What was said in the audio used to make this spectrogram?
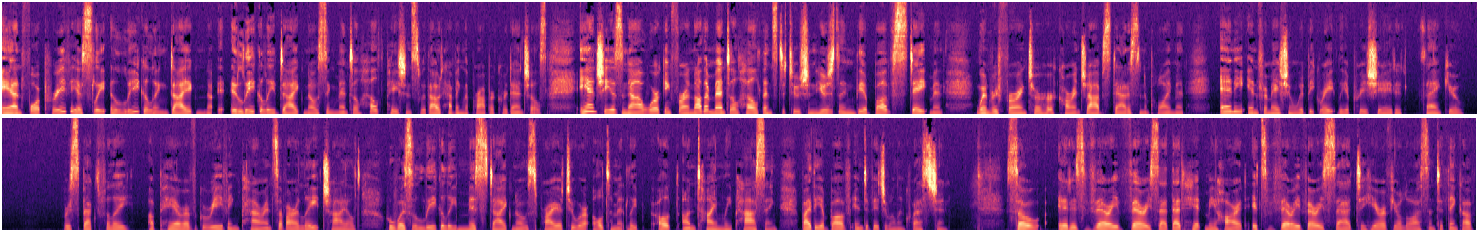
and for previously illegally, diagno- illegally diagnosing mental health patients without having the proper credentials. And she is now working for another mental health institution using the above statement when referring to her current job status and employment. Any information would be greatly appreciated. Thank you. Respectfully, a pair of grieving parents of our late child who was illegally misdiagnosed prior to her ultimately untimely passing by the above individual in question. So it is very, very sad. That hit me hard. It's very, very sad to hear of your loss and to think of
